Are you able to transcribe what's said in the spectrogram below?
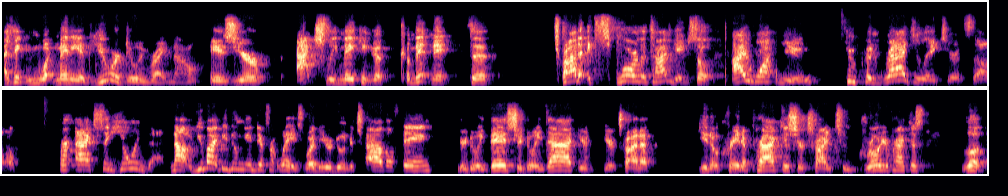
I think what many of you are doing right now is you're actually making a commitment to try to explore the time game. So I want you to congratulate yourself for actually doing that. Now, you might be doing it in different ways, whether you're doing the travel thing, you're doing this, you're doing that, you're, you're trying to, you know, create a practice, you're trying to grow your practice. Look,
